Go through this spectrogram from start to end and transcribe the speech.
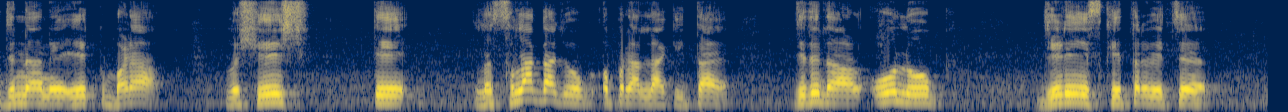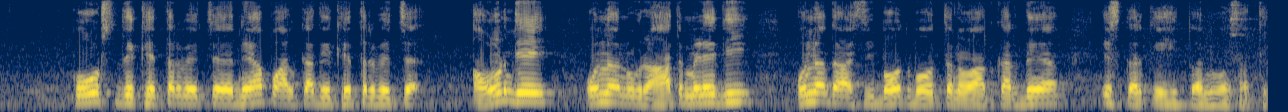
ਜਿਨ੍ਹਾਂ ਨੇ ਇੱਕ ਬੜਾ ਵਿਸ਼ੇਸ਼ ਤੇ ਲਸਲਾਘਾਯੋਗ ਉਪਰਾਲਾ ਕੀਤਾ ਹੈ ਜਿਹਦੇ ਨਾਲ ਉਹ ਲੋਕ ਜਿਹੜੇ ਇਸ ਖੇਤਰ ਵਿੱਚ ਕੋਰਟਸ ਦੇ ਖੇਤਰ ਵਿੱਚ ਨਿਆਂਪਾਲਿਕਾ ਦੇ ਖੇਤਰ ਵਿੱਚ ਆਉਣਗੇ ਉਹਨਾਂ ਨੂੰ ਰਾਹਤ ਮਿਲੇਗੀ। ਉਹਨਾਂ ਦਾ ਅਸੀਂ ਬਹੁਤ ਬਹੁਤ ਧੰਨਵਾਦ ਕਰਦੇ ਹਾਂ। ਇਸ ਕਰਕੇ ਹੀ ਤੁਹਾਨੂੰ ਅਸਾਥੀ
